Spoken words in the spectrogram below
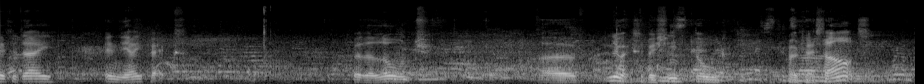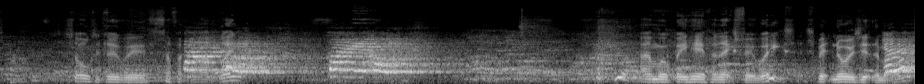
here today in the Apex for the launch of a new exhibition called Protest Art. It's all to do with Suffolk Artlink. And we'll be here for the next few weeks. It's a bit noisy at the moment.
